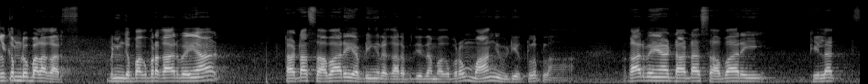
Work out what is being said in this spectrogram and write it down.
வெல்கம் டு பலகார்ஸ் இப்போ நீங்கள் பார்க்க போகிற கார் பையன் டாட்டா சவாரி அப்படிங்கிற காரை பற்றி தான் பார்க்க போகிறோம் வாங்க வீடியோக்குள்ளே போகலாம் கார் பையன் டாட்டா சவாரி டிலக்ஸ்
